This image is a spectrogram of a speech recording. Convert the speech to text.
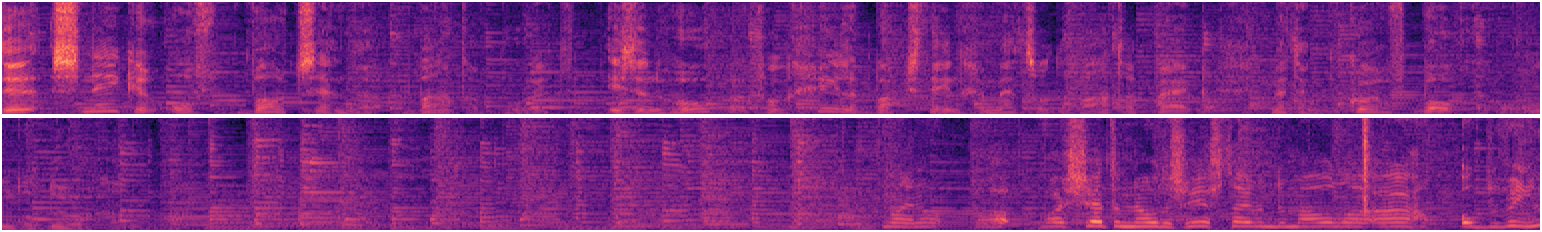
De Sneker of Woudzender Waterpoort is een hoge van gele baksteen gemetselde waterpijp met een korfbogige onderdoorgang. Nou, wa- wij zetten nou dus eerst even de molen eh, op de wien.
